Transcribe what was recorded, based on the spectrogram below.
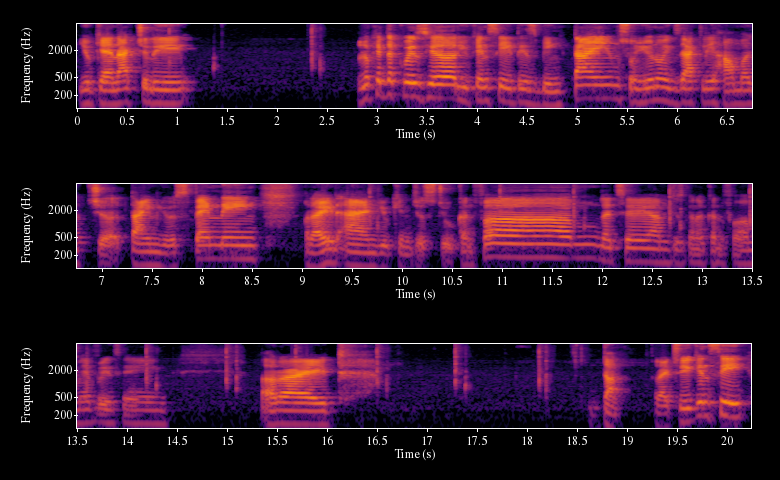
you can actually look at the quiz here. You can see it is being timed. So you know exactly how much uh, time you're spending, right? And you can just do confirm. Let's say I'm just going to confirm everything. All right. Done right? So you can see,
